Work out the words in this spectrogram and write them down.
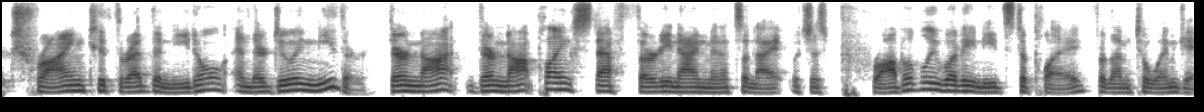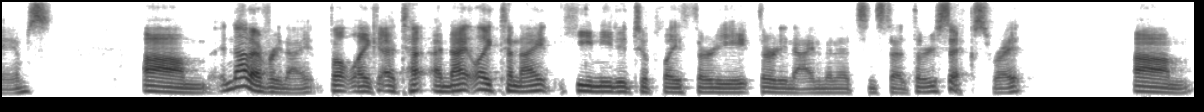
trying to thread the needle and they're doing neither. They're not they're not playing Steph 39 minutes a night, which is probably what he needs to play for them to win games. Um, and not every night, but like a, t- a night like tonight, he needed to play 38, 39 minutes instead of 36, right? Um,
